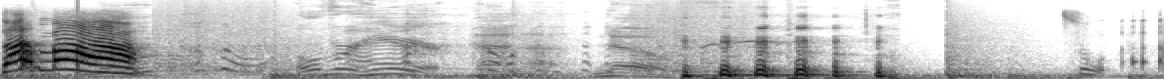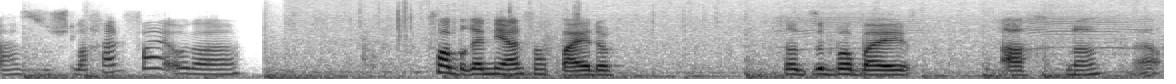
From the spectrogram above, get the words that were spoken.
Sag mal! Over here. No. So, hast du Schlaganfall oder? Verbrennen die einfach beide. Dann sind wir bei 8, ne? Ja.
